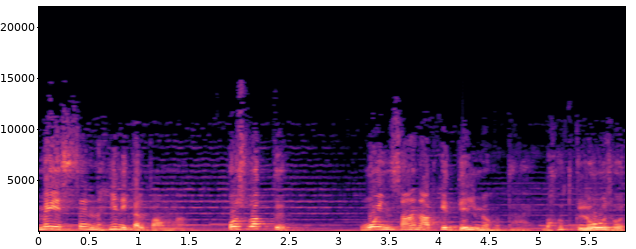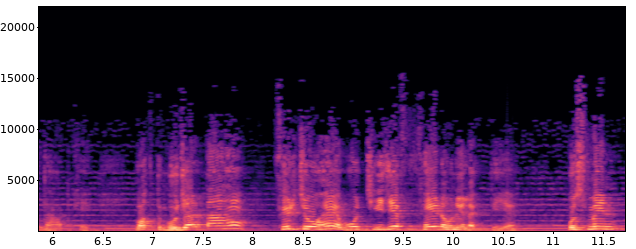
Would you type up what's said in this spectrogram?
मैं इससे नहीं निकल पाऊँगा। उस वक्त वो इंसान आपके दिल में होता है, बहुत क्लोज होता है आपके। वक्त गुजरता है, फिर जो है वो चीज़ें फेड होने लगती है। उसमें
